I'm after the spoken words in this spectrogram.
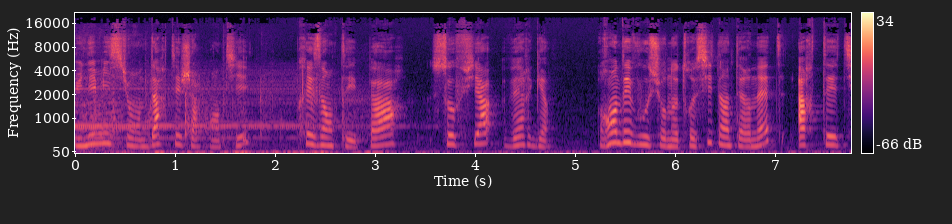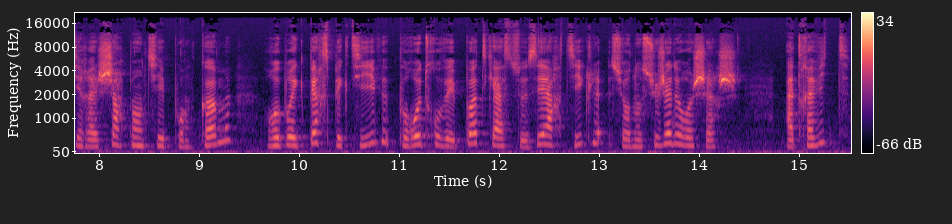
Une émission d'Arte Charpentier présentée par Sophia Verguin. Rendez-vous sur notre site internet arte-charpentier.com, rubrique perspective, pour retrouver podcasts et articles sur nos sujets de recherche. À très vite!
